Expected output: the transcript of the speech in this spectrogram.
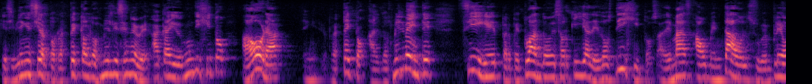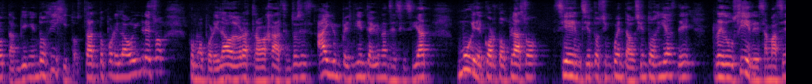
que si bien es cierto, respecto al 2019 ha caído en un dígito, ahora, respecto al 2020, sigue perpetuando esa horquilla de dos dígitos. Además, ha aumentado el subempleo también en dos dígitos, tanto por el lado de ingreso como por el lado de horas trabajadas. Entonces, hay un pendiente, hay una necesidad muy de corto plazo, 100, 150, 200 días, de reducir esa masa,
